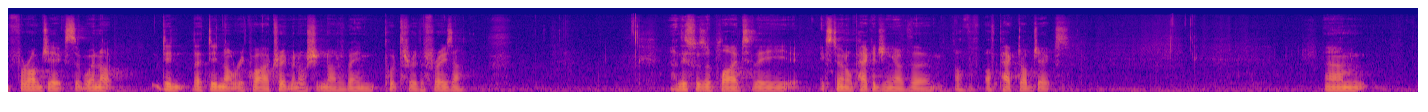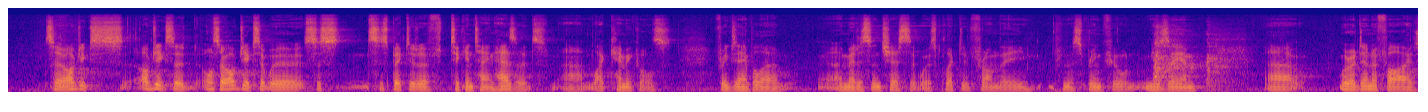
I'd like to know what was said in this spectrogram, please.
for objects that were not did, that did not require treatment or should not have been put through the freezer. Uh, this was applied to the external packaging of, the, of, of packed objects. Um, so objects, objects that, also objects that were sus suspected of to contain hazards, um, like chemicals. For example, a, a, medicine chest that was collected from the, from the Springfield Museum uh, were identified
